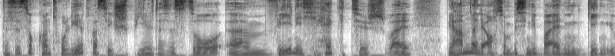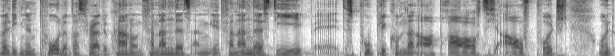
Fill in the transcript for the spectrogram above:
Das ist so kontrolliert, was sich spielt. Das ist so ähm, wenig hektisch, weil wir haben dann ja auch so ein bisschen die beiden gegenüberliegenden Pole, was Raducano und Fernandes angeht. Fernandes, die äh, das Publikum dann auch braucht, sich aufputscht und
